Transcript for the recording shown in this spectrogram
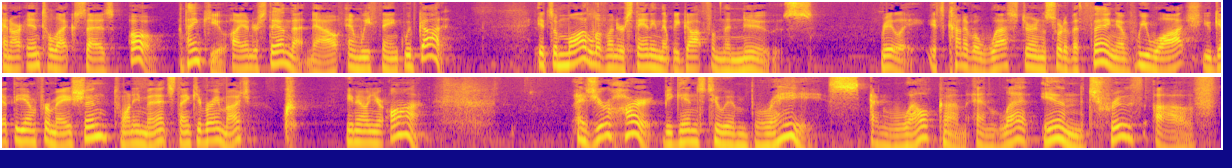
and our intellect says, oh, thank you, I understand that now, and we think we've got it. It's a model of understanding that we got from the news. Really, it's kind of a Western sort of a thing of we watch, you get the information, 20 minutes, thank you very much, you know, and you're on. As your heart begins to embrace and welcome and let in the truth of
